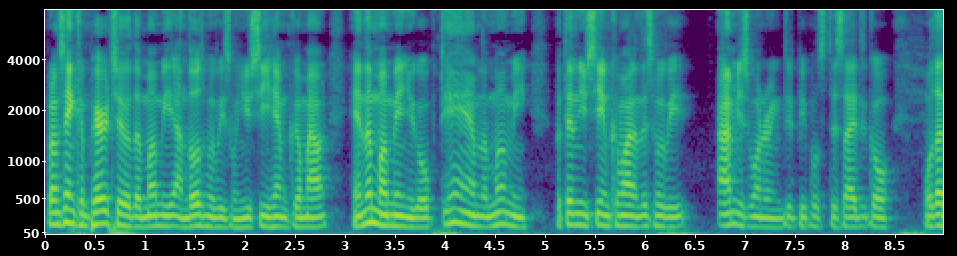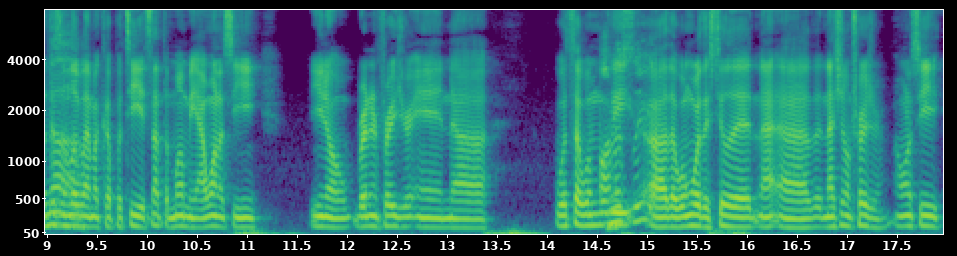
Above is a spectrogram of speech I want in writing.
but I'm saying compared to the mummy on those movies when you see him come out in the mummy and you go damn the mummy but then you see him come out in this movie I'm just wondering, did people decide to go? Well, that doesn't no. look like my cup of tea. It's not the mummy. I want to see, you know, Brendan Fraser and uh, What's that one movie? Honestly, uh, the one where they steal the, uh, the National Treasure. I want to see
